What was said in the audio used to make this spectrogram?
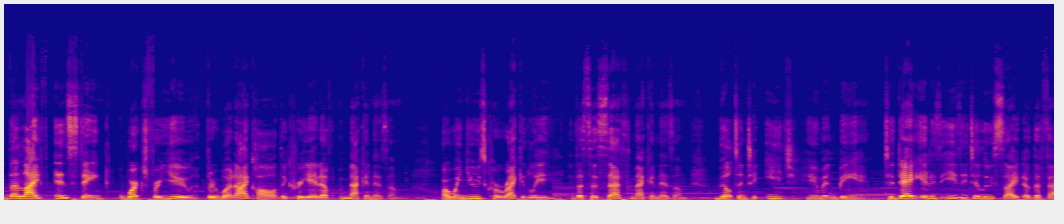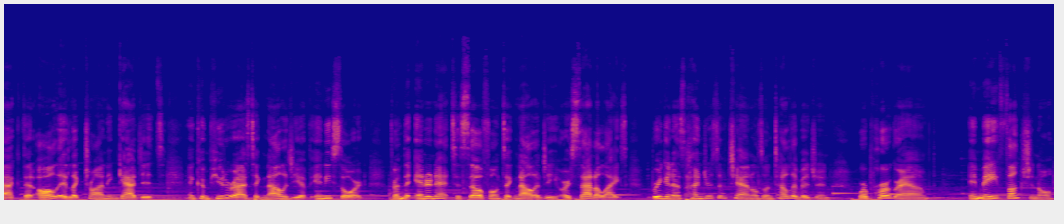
The life instinct works for you through what I call the creative mechanism, or when used correctly, the success mechanism built into each human being. Today, it is easy to lose sight of the fact that all electronic gadgets and computerized technology of any sort, from the internet to cell phone technology or satellites bringing us hundreds of channels on television, were programmed and made functional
